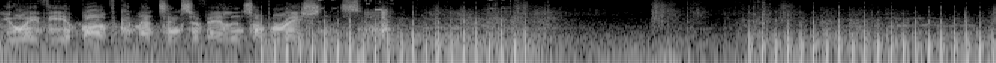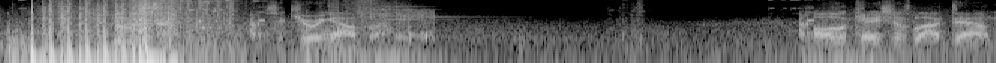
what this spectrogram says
UAV above, commencing surveillance operations. Securing Alpha. All locations locked down.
